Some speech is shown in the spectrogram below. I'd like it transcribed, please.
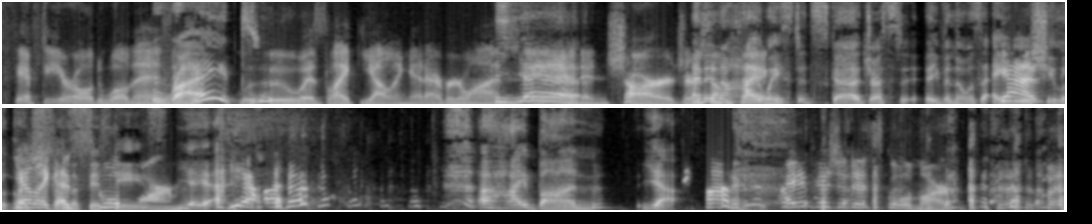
fifty year old woman, Right? Who, who was like yelling at everyone, Yeah. and in charge, or and in a high waisted skirt, dressed even though it was the 80s, Yes, she looked yeah, like, like she's a from the school 50s. marm. Yeah, yeah. Yeah, A high bun. Yeah. I envisioned a school marm, but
